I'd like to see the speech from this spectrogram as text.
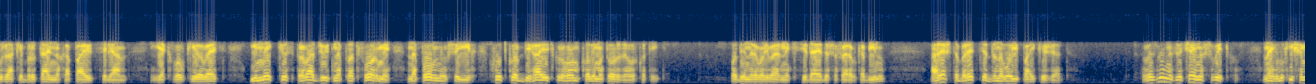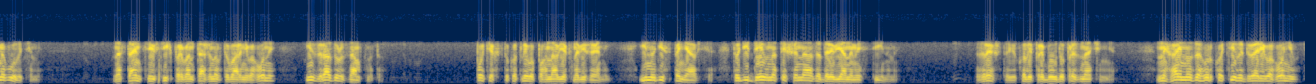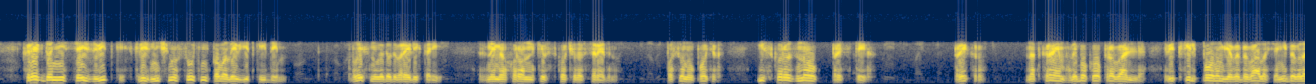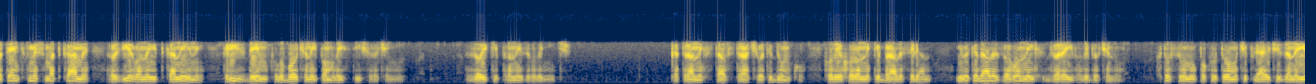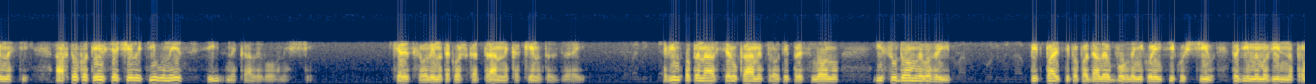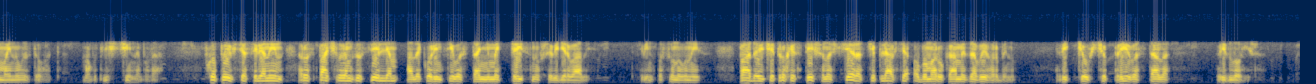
служаки брутально хапають селян, як вовки овець, і миттю спроваджують на платформи, наповнивши їх, хутко оббігають кругом, коли мотор загоркотить. Один револьверник сідає до шофера в кабіну, а решта береться до нової пайки жертв. Везли надзвичайно швидко, найглухішими вулицями. На станції всіх перевантажено в товарні вагони і зразу ж замкнуто. Потяг стукотливо погнав, як навіжений, іноді спинявся, тоді дивна тишина за дерев'яними стінами. Зрештою, коли прибув до призначення, негайно загуркотіли двері вагонів, крик донісся і звідкись крізь нічну сутінь повалив їдкий дим. Блиснули до дверей ліхтарі. З ними охоронники вскочили всередину. Посунув потяг і скоро знов пристиг. Прикро, над краєм глибокого провалля, відкіль полум'я вибивалося, ніби велетенськими шматками розірваної тканини, крізь дим колобочений по млистій широчині. Зойки пронизували ніч. Катранник став страчувати думку, коли охоронники брали селян і викидали з вагонних дверей в глибочину. Хто сунув по крутому, чіпляючись за нерівності, а хто котився чи летів униз, всі зникали вогнищі. Через хвилину також катранника кинуто з дверей. Він опинався руками проти прислону і судомливо гріб. Під пальці попадали обвуглені корінці кущів, тоді мимовільно промайнув здогад. Мабуть, ліщина була. Вхопився селянин розпачливим зусиллям, але корінці в останню мить тріснувши, відірвались. Він посунув вниз. Падаючи трохи стишено, ще раз чіплявся обома руками за вигорбину. Відчув, що прірва стала відлогіша.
